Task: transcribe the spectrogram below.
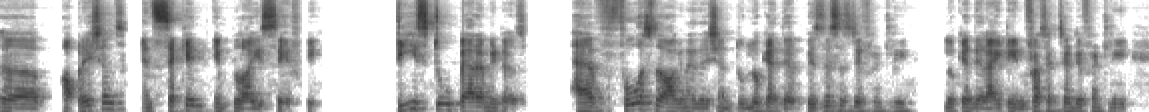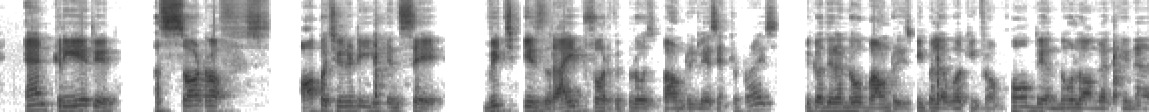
uh, operations, and second, employee safety. These two parameters have forced the organization to look at their businesses differently, look at their IT infrastructure differently, and created a sort of opportunity, you can say, which is ripe for Wipro's boundaryless enterprise because there are no boundaries. People are working from home. They are no longer in an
